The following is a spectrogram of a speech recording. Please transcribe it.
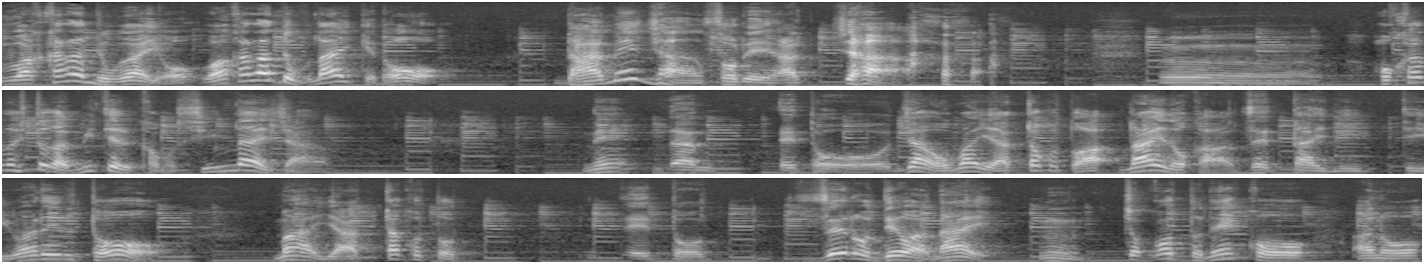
分からんでもないよ。分からんでもないけどダメじゃんそれやっちゃ。うん。他の人が見てるかもしんないじゃん。ね。えっとじゃあお前やったことないのか絶対にって言われるとまあやったことえっとゼロではない、うん、ちょこっとねこうあの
